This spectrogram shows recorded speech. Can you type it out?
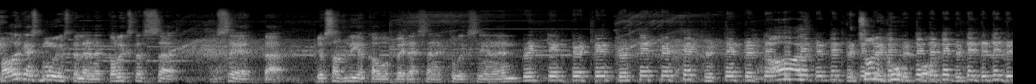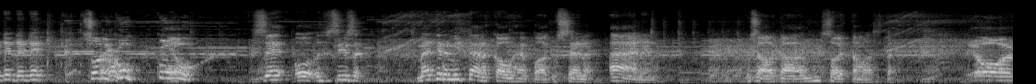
Mä oikeesti muistelen, että oliks tässä se, että jos sä oot liian kauan vedessä, niin tuliks siinä... Sonic hukkuu. Sonic hukkuu! Joo. Se on, siis, mä en tiedä mitään kauheampaa kuin sen äänen, kun se alkaa soittamaan sitä. Joo,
